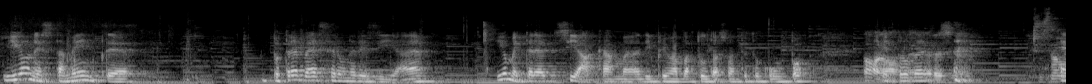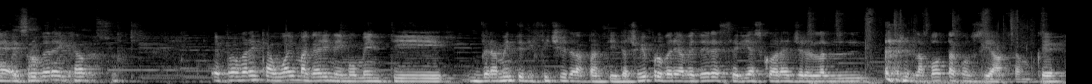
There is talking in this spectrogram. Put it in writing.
Io onestamente potrebbe essere un'eresia, eh. Io metterei Siakam di prima battuta su Antetokounmpo. No, E no, prover- sì. Ci stavo Eh, e proverei, adesso. e proverei Kawhi magari nei momenti veramente difficili della partita. Cioè io proverei a vedere se riesco a reggere la, la botta con Siakam, che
